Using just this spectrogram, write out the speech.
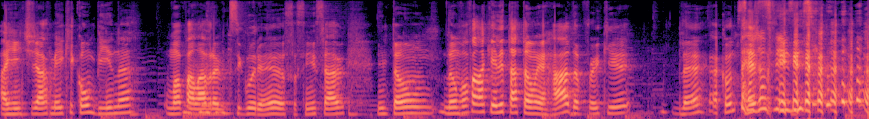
a gente já meio que combina uma palavra de segurança, assim, sabe? Então, não vou falar que ele tá tão errado, porque, né, acontece. Eu já fiz isso.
